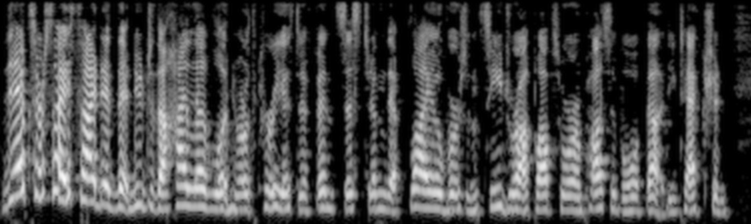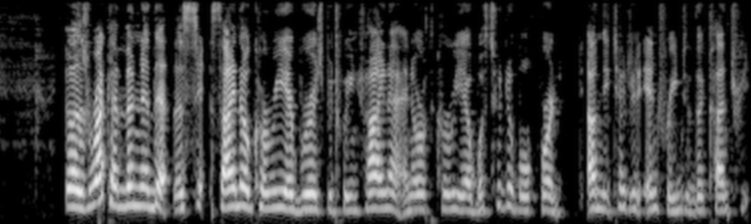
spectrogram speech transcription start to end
The exercise cited that due to the high level of North Korea's defense system, that flyovers and sea drop-offs were impossible without detection. It was recommended that the Sino-Korea bridge between China and North Korea was suitable for an undetected entry into the country.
